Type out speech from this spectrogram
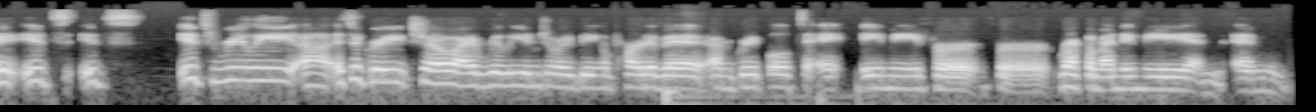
it, it's it's it's really uh, it's a great show. I really enjoyed being a part of it. I'm grateful to a- Amy for for recommending me, and and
